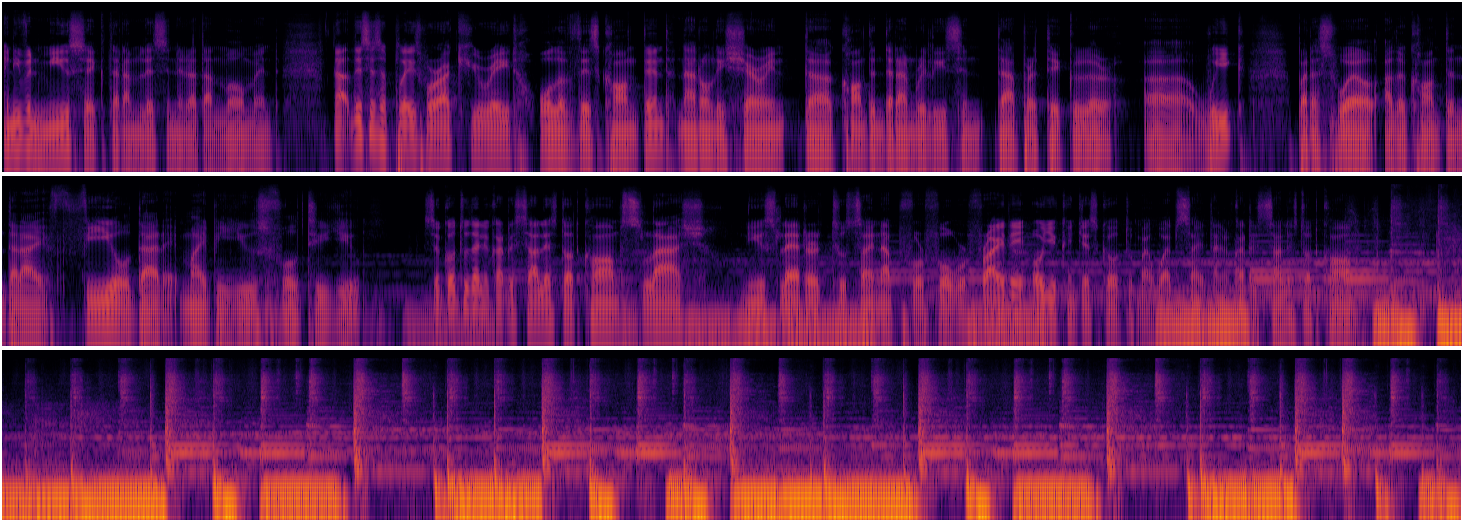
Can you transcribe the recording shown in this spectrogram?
and even music that I'm listening at that moment. Now, this is a place where I curate all of this content, not only sharing the content that I'm releasing that particular uh, week, but as well other content that I feel that it might be useful to you. So go to danielcarrizales.com slash newsletter to sign up for Forward Friday, or you can just go to my website, danielcarrizales.com.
